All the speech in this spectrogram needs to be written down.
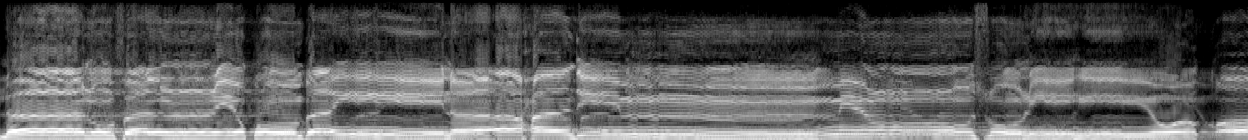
لا نفرق بين أحد من رسله وقالوا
